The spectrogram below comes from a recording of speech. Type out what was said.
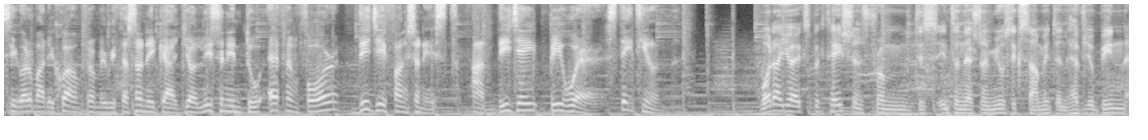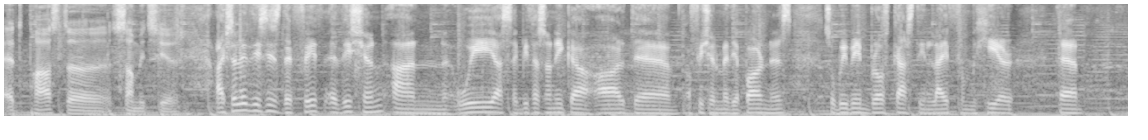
Igor Marijuan from Ibiza Sonica. You're listening to FM4, DJ Functionist, and DJ Beware. Stay tuned. What are your expectations from this International Music Summit and have you been at past uh, summits here? Actually, this is the fifth edition, and we as Ibiza Sonica are the official media partners. So we've been broadcasting live from here uh,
